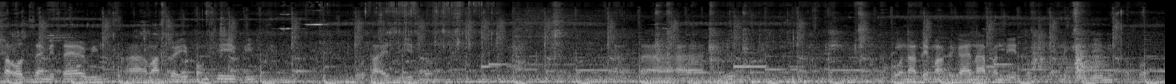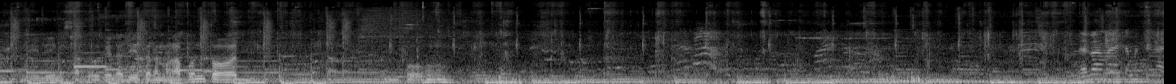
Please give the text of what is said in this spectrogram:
Sa Old Cemetery, sa Master Ipong TV. Po tayo dito. At uh, yun. Po natin mga kaganapan dito. Naglilinis na po. Naglilinis na po sila dito ng mga puntod. Yun po. Naman sila yung ano?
